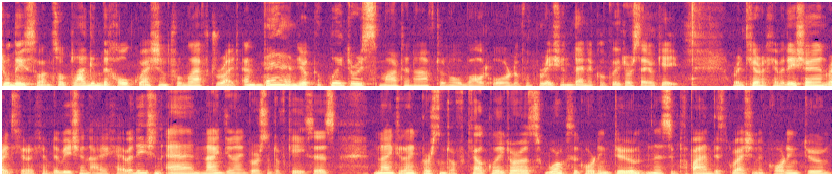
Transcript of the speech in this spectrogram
to this one, so plug in the whole question from left to right, and then your calculator is smart enough to know about order of operation. Then your calculator say, okay, right here I have addition, right here I have division, I have addition, and 99% of cases, 99% of calculators works according to uh, simplifying this question according to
